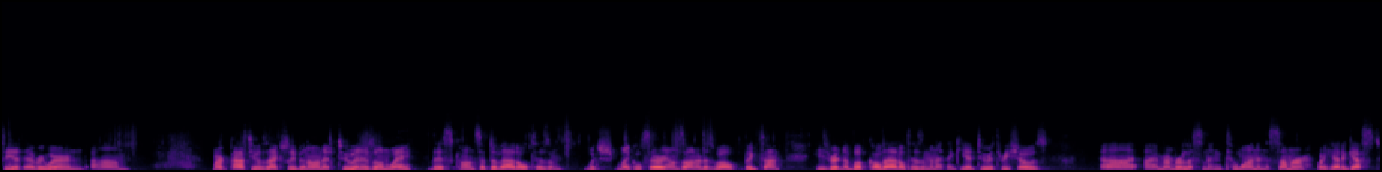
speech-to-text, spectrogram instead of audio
see it everywhere, and um, Mark has actually been on it too in his own way. This concept of adultism, which Michael Tsarion's on it as well, big time. He's written a book called Adultism, and I think he had two or three shows. Uh, I remember listening to one in the summer where he had a guest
